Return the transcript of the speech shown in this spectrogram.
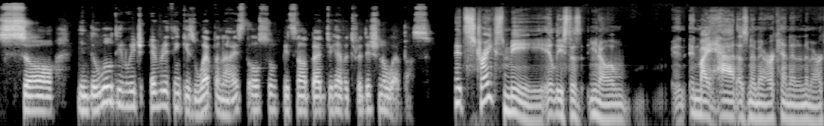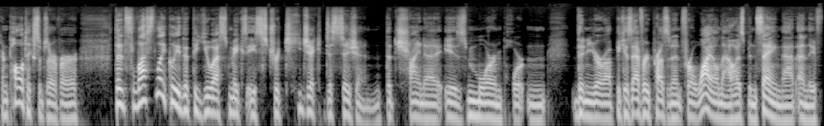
So, in the world in which everything is weaponized, also it's not bad to have a traditional weapons. It strikes me, at least as you know, in, in my hat as an American and an American politics observer, that it's less likely that the US makes a strategic decision that China is more important than Europe because every president for a while now has been saying that and they've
